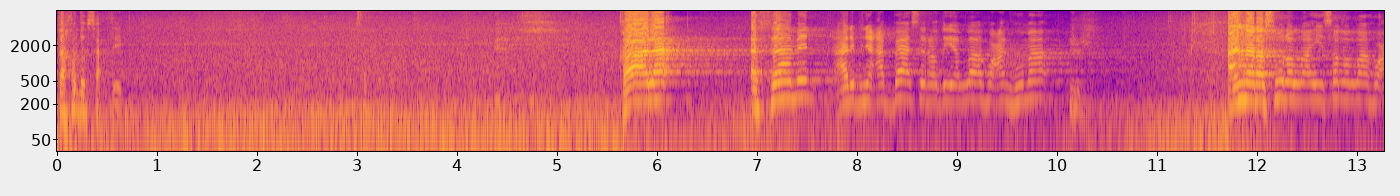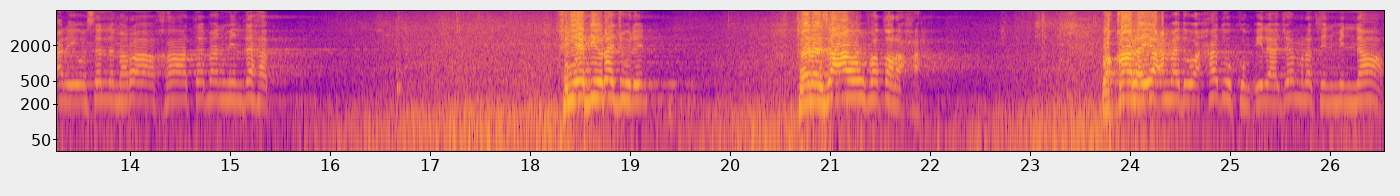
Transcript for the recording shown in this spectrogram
تأخذ ساعتين. قال الثامن عن ابن عباس رضي الله عنهما أن رسول الله صلى الله عليه وسلم رأى خاتما من ذهب في يد رجل فنزعه فطرحه وقال يعمد أحدكم إلى جمرة من نار.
